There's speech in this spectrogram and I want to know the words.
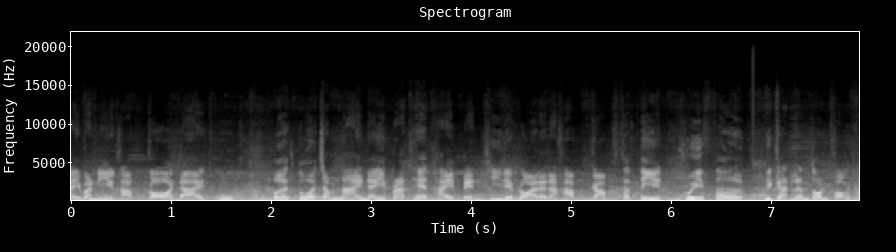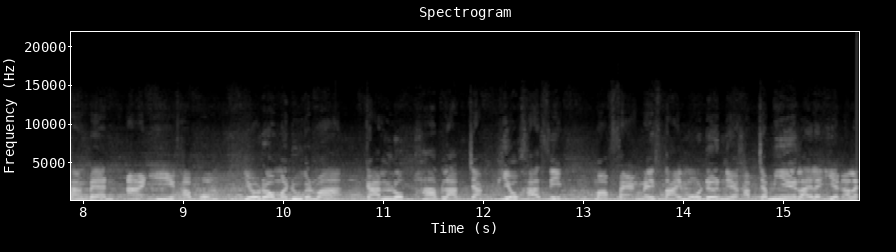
ในวันนี้ครับ ก็ได้ถูกเปิดตัวจำหน่ายในประเทศไทยเป็นที่เรียบร้อยแล้วนะครับ กับ Street Cruiser พิกัดเริ่มต้นของทางแบรนด์ RE ครับผม เดี๋ยวเรามาดูกันว่าการลบภาพลักษณ์จากเพียวคลาสสิกมาแฝงในสไตล์โมเดิร์นเนี่ยครับจะมีรายละเอียดอะไร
